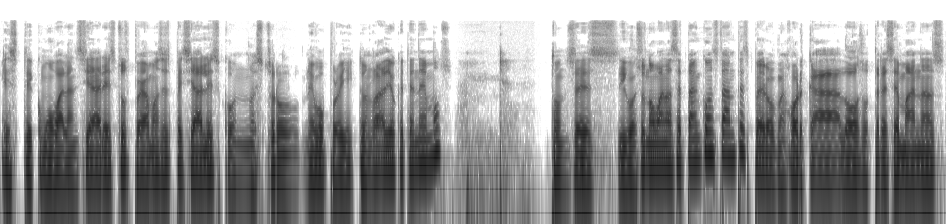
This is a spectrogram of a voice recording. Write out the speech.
este, como balancear estos programas especiales con nuestro nuevo proyecto en radio que tenemos. Entonces, digo, eso no van a ser tan constantes, pero mejor cada dos o tres semanas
